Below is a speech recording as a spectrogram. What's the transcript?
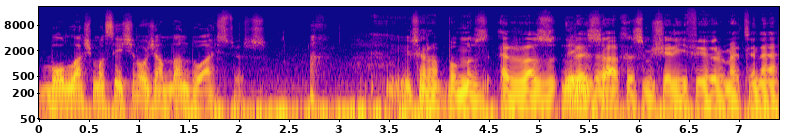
bollaşması için hocamdan dua istiyoruz. Yüce Rabbimiz Er-Raz, Ne güzel. Rezzak ismi şerifi hürmetine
